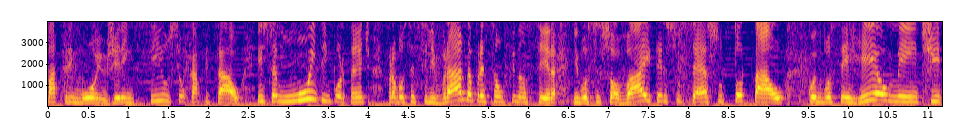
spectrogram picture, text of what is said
patrimônio, gerencie o seu capital. Isso é muito importante para você se livrar da pressão financeira e você só vai ter sucesso total quando você realmente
